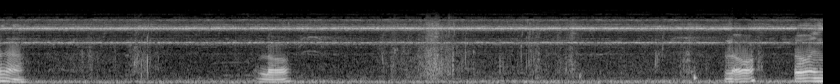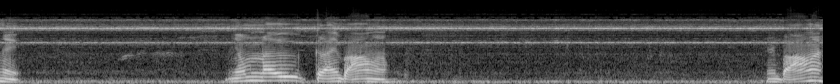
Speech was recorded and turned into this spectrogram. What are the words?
là lỗ. Lỗ. Lỗ anh thì nhóm nữ cái bọn à? Cái bọn á?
